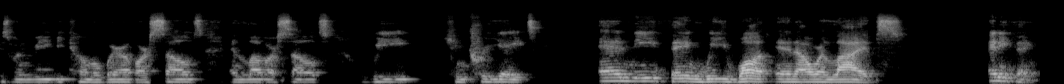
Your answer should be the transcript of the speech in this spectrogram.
Because when we become aware of ourselves and love ourselves, we can create anything we want in our lives. Anything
